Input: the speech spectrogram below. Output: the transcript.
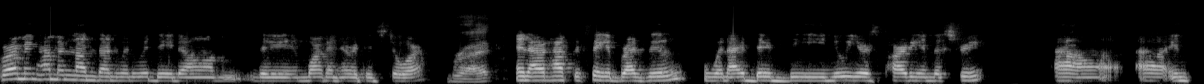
Birmingham and London when we did um, the Morgan Heritage Tour. Right. And I would have to say Brazil when I did the New Year's party in the street uh, uh, in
